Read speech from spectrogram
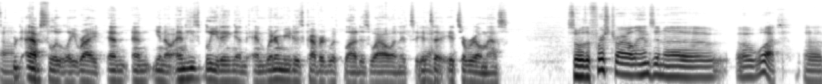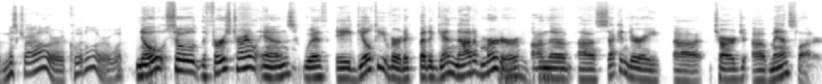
Um, Absolutely right, and and you know, and he's bleeding, and and Wintermute is covered with blood as well, and it's it's Yeah. a it's a real mess. so the first trial ends in a, a what? A mistrial or acquittal or what? No, so the first trial ends with a guilty verdict, but again, not of murder Mm. on the uh, secondary uh, charge of manslaughter.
